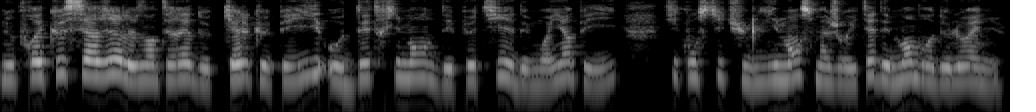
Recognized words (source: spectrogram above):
ne pourrait que servir les intérêts de quelques pays au détriment des petits et des moyens pays qui constituent l'immense majorité des membres de l'ONU.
